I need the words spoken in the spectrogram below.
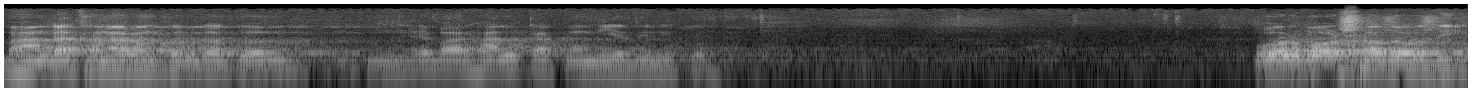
ভাঙ্গা থানার অন্তর্গত। এবার হালকা কমিয়ে দিনই পূর্ব সদর দিক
